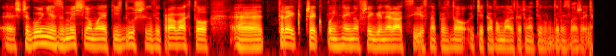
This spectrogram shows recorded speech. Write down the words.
e, szczególnie z myślą o jakichś dłuższych wyprawach, to Trek Checkpoint najnowszej generacji jest na pewno ciekawą alternatywą do rozważenia.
